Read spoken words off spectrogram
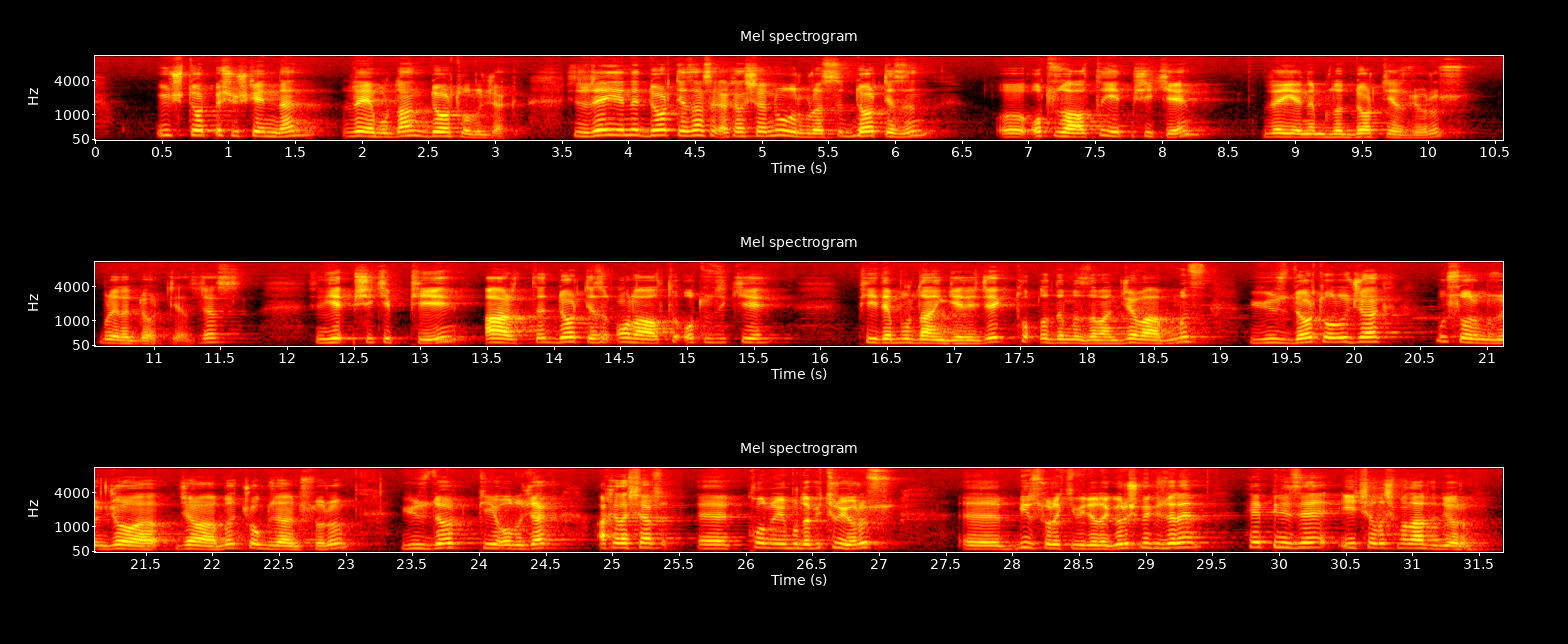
3, 4, 5 üçgeninden R buradan 4 olacak. Şimdi R yerine 4 yazarsak arkadaşlar ne olur burası? 4 yazın. 36, 72. R yerine burada 4 yazıyoruz. Buraya da 4 yazacağız. Şimdi 72 pi artı 4 yazın 16, 32 pi de buradan gelecek. Topladığımız zaman cevabımız 104 olacak. Bu sorumuzun cevabı çok güzel bir soru. 104 pi olacak. Arkadaşlar e, konuyu burada bitiriyoruz. E, bir sonraki videoda görüşmek üzere. Hepinize iyi çalışmalar diliyorum.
